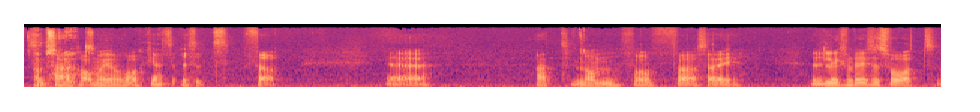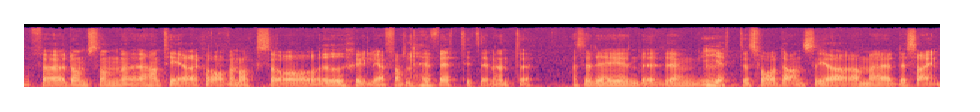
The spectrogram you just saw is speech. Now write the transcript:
sånt här har man ju råkat ut för. Eh, att någon får för sig det är, liksom, det är så svårt för de som eh, hanterar kraven också att urskilja ifall det är vettigt eller inte. Alltså det är ju det är en mm. jättesvår dans att göra med design.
